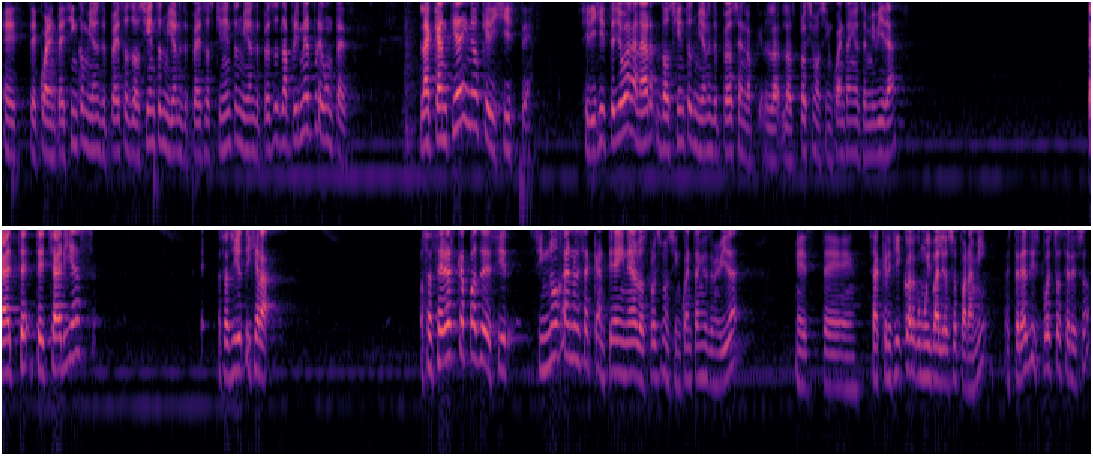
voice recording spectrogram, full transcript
este, 45 millones de pesos, 200 millones de pesos, 500 millones de pesos, la primera pregunta es, la cantidad de dinero que dijiste, si dijiste yo voy a ganar 200 millones de pesos en los próximos 50 años de mi vida, te, echarías, o sea, si yo te dijera, o sea, ¿serías capaz de decir, si no gano esa cantidad de dinero en los próximos 50 años de mi vida, este, sacrifico algo muy valioso para mí? ¿Estarías dispuesto a hacer eso?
